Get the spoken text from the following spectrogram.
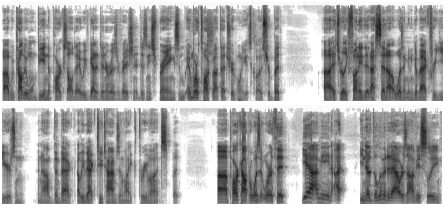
uh, we probably won't be in the parks all day. We've got a dinner reservation at Disney Springs, and, and we'll talk about that trip when it gets closer. But uh, it's really funny that I said I wasn't going to go back for years, and and I've been back. I'll be back two times in like three months. But uh, Park Hopper was it worth it? Yeah, I mean, I you know the limited hours obviously.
